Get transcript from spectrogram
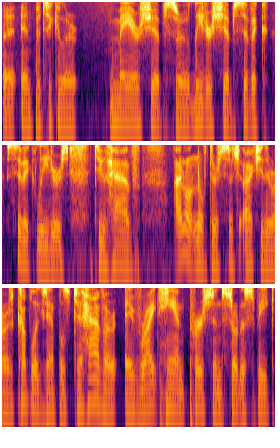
uh, in particular, mayorships or leadership, civic civic leaders to have. I don't know if there's such. Actually, there are a couple examples to have a, a right hand person, so to speak,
